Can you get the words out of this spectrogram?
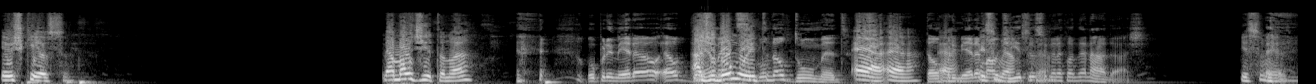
Eu esqueço. É a maldita, não é? o primeiro é, o Damned, Ajudou muito. o segundo é o Doomed. É, é. Então é, o primeiro é maldito mesmo, e o segundo é condenado, eu acho. Isso mesmo.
